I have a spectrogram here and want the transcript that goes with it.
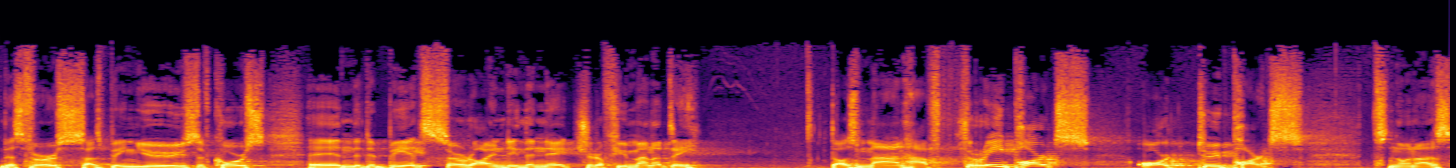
This verse has been used, of course, in the debates surrounding the nature of humanity. Does man have three parts or two parts? It's known as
